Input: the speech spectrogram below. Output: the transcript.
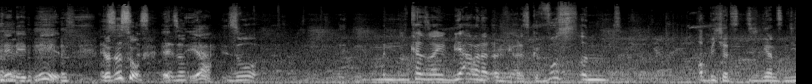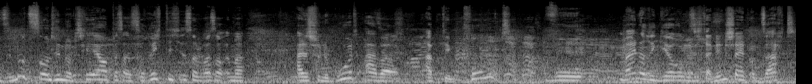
nee, nee, nee. Das ist so. also, ja. so. Man kann sagen, ja, man hat irgendwie alles gewusst und ob ich jetzt die ganzen Dienste nutze und hin und her, ob das alles so richtig ist und was auch immer, alles schön und gut, aber ab dem Punkt, wo meine Regierung sich dann hinstellt und sagt,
